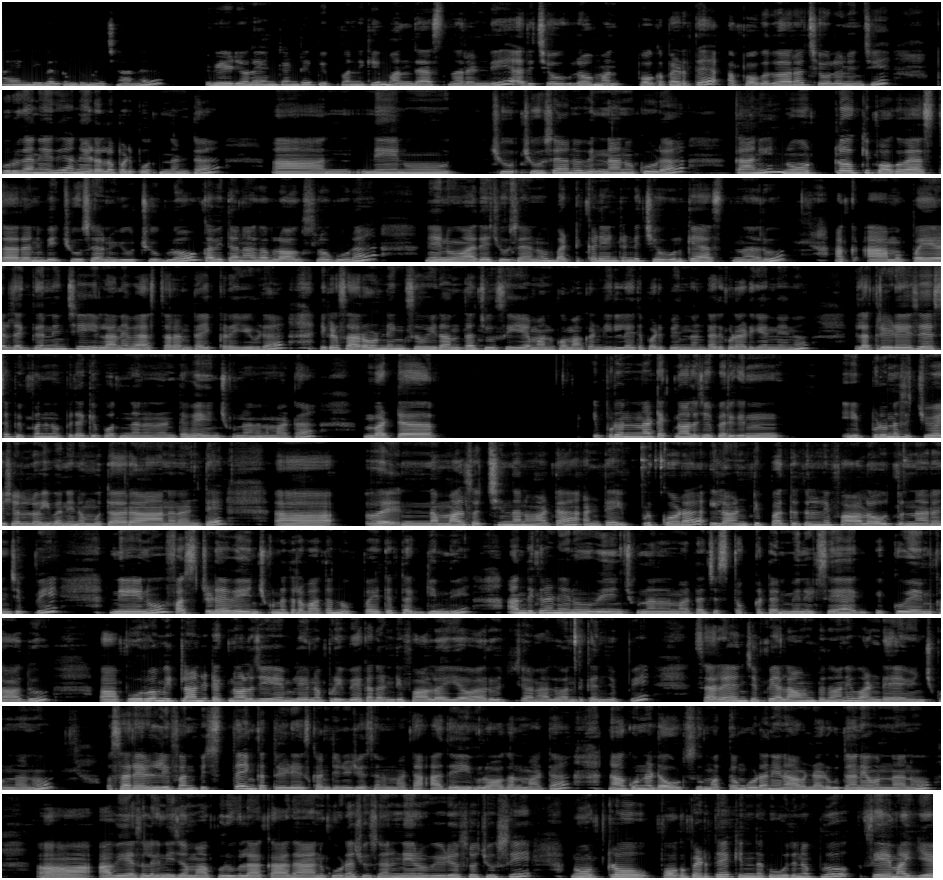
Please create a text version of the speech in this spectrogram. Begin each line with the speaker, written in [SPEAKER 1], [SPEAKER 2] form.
[SPEAKER 1] Hi అండి. Welcome to my channel. వీడియోలో ఏంటంటే పిప్పన్నికి మందేస్తున్నారండి అది చెవులో మన్ పొగ పెడితే ఆ పొగ ద్వారా చెవులో నుంచి పురుగు అనేది ఆ నీడలో పడిపోతుందంట. నేను చూ చూశాను విన్నాను కూడా. కానీ నోట్లోకి పొగ వేస్తారని చూశాను యూట్యూబ్లో కవిత నాగ వ్లాగ్స్లో కూడా నేను అదే చూశాను. బట్ ఇక్కడ ఏంటంటే చెవులకే వేస్తున్నారు. ఆ ముప్పై ఏళ్ళ దగ్గర నుంచి ఇలానే వేస్తారంట ఇక్కడ ఈవిడ. ఇక్కడ సరౌండింగ్స్ ఇదంతా చూసి ఏం అనుకోమాకండి ఇల్లు అయితే పడిపోయిందంట అది కూడా అడిగాను నేను. ఇలా త్రీ డేస్ వేస్తే పిప్పని నొప్పి తగ్గిపోతుందని అని అంటే వేయించుకున్నాను అనమాట బట్ ఇప్పుడున్న టెక్నాలజీ పెరిగిన ఇప్పుడున్న సిచ్యువేషన్లో ఇవన్నీ నమ్ముతారా అని అంటే నమ్మాల్సి వచ్చిందనమాట అంటే ఇప్పుడు కూడా ఇలాంటి పద్ధతుల్ని ఫాలో అవుతున్నారని చెప్పి నేను ఫస్ట్ డే వేయించుకున్న తర్వాత నొప్పి అయితే తగ్గింది. అందుకనే నేను వేయించుకున్నాను అనమాట జస్ట్ ఒక్క టెన్ మినిట్సే ఎక్కువ ఏం కాదు పూర్వం ఇట్లాంటి టెక్నాలజీ ఏం లేనప్పుడు ఇవే కదండి ఫాలో అయ్యేవారు జనాలు అందుకని చెప్పి సరే అని చెప్పి ఎలా ఉంటుందో అని వన్ డే వేయించుకున్నాను. సరే రిలీఫ్ అనిపిస్తే ఇంకా త్రీ డేస్ కంటిన్యూ చేశాను అనమాట అదే ఈ వ్లాగ్ అనమాట నాకున్న డౌట్స్ మొత్తం కూడా నేను ఆవిడని అడుగుతానే ఉన్నాను. అవి అసలు నిజమా పురుగులా కాదా అని కూడా చూశాను. నేను వీడియోస్లో చూసి నోట్లో పొగ పెడితే కిందకు ఊదినప్పుడు సేమ్ అయ్యే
